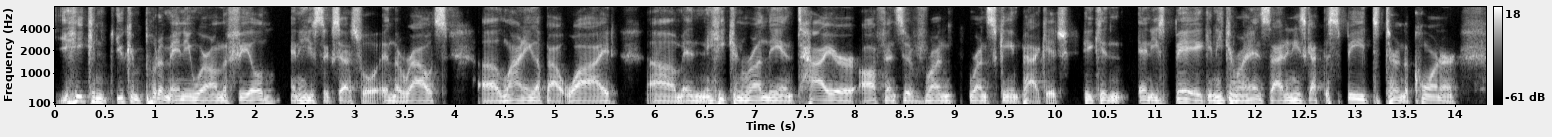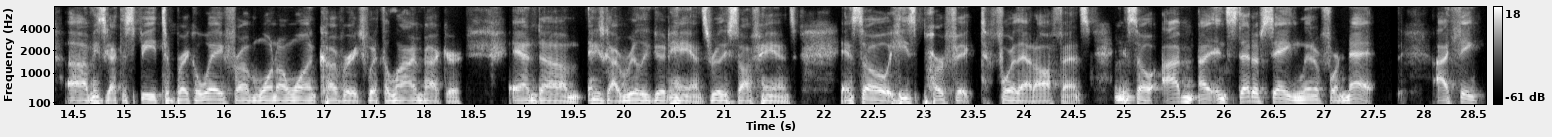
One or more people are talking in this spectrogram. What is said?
he can you can put him anywhere on the field and he's successful in the routes uh, lining up out wide um, and he can run the entire offensive run run scheme package. He can and he's big and he can run inside and he's got the speed to turn the corner. Um, he's got the speed to break away from one-on-one coverage with the linebacker. And um, and he's got really good hands really soft hands. And so he's perfect for that offense. Mm-hmm. and so I'm I, instead of saying Leonard Fournette I think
